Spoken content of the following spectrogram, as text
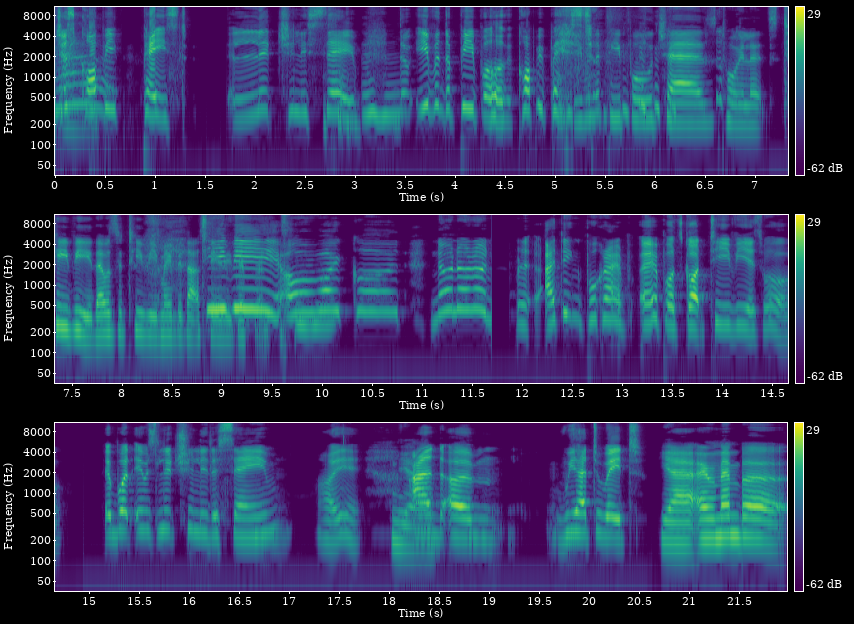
just copy paste. Literally same. Mhm. the, even the people copy paste. Even the people, chairs, toilets, TV. There was a TV. Maybe that's the only TV. difference. Oh my god. No, no, no. I think Pokhara Airport's got TV as well. Eh, But it was literally the same. Oh, yeah. Yeah. And um, we had to wait. Yeah, I remember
